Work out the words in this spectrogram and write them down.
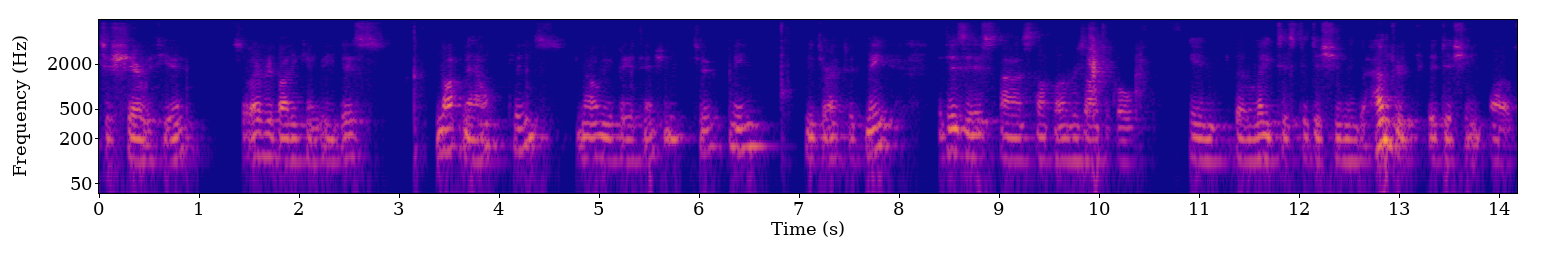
to share with you, so everybody can read this. Not now, please. Now you pay attention to me, interact with me. This is uh, Thornbury's article in the latest edition, in the 100th edition of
